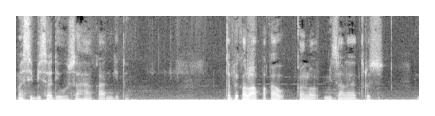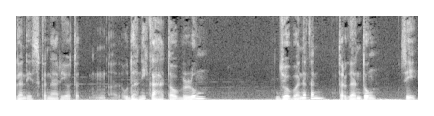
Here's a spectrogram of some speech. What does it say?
masih bisa diusahakan gitu. Tapi kalau apakah kalau misalnya terus ganti skenario udah nikah atau belum jawabannya kan tergantung si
